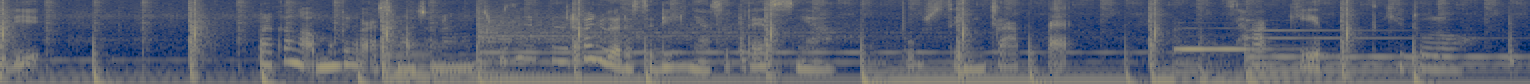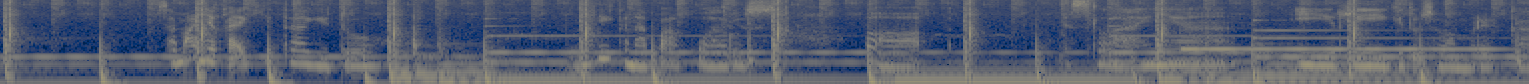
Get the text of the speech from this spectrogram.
Jadi mereka nggak mungkin kayak senang-senang. Mereka juga ada sedihnya stresnya pusing capek sakit gitu loh. Sama aja kayak kita gitu. Jadi kenapa aku harus uh, iri gitu sama mereka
